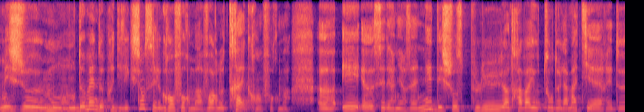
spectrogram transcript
Mais je, mon, domaine de prédilection, c'est le grand format, voire le très grand format. Euh, et ces dernières années, des choses plus, un travail autour de la matière et de,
